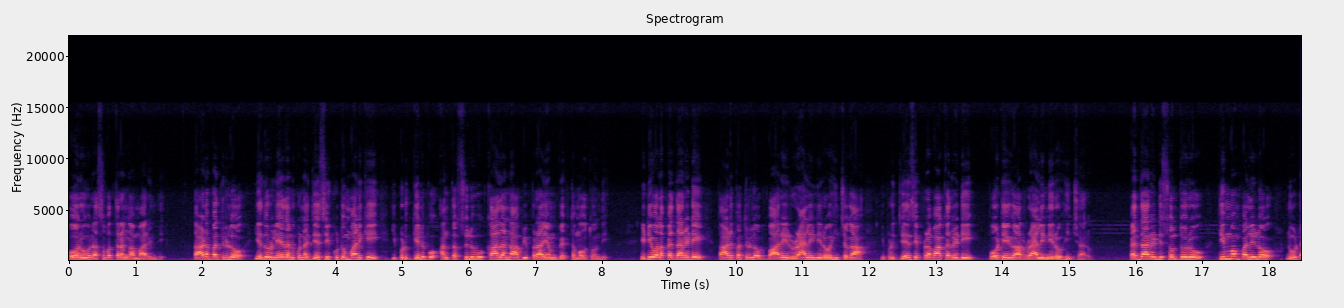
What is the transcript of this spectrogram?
పోరు రసవత్తరంగా మారింది. తాడపత్రిలో ఎదురు లేదనుకున్న జేసీ కుటుంబానికి ఇప్పుడు గెలుపు అంత సులువు కాదన్న అభిప్రాయం వ్యక్తమవుతోంది. ఇటీవల పెద్దారెడ్డి తాడపత్రిలో భారీ ర్యాలీ నిర్వహించగా ఇప్పుడు జేసీ ప్రభాకర్ రెడ్డి పోటీగా ర్యాలీ నిర్వహించారు. పెద్దారెడ్డి సొంతూరు తిమ్మంపల్లిలో నూట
